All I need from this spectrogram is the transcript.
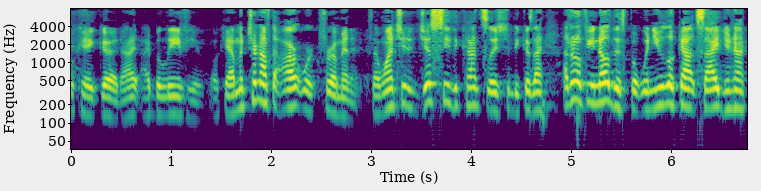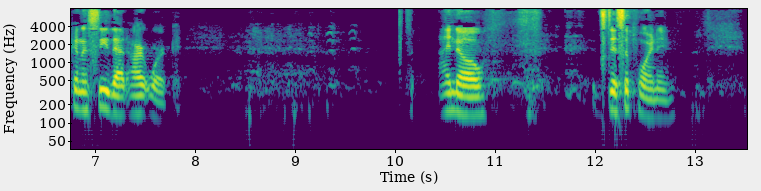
Okay, good. I, I, believe you. Okay, I'm going to turn off the artwork for a minute because I want you to just see the constellation because I, I don't know if you know this, but when you look outside, you're not going to see that artwork. I know. It's disappointing.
